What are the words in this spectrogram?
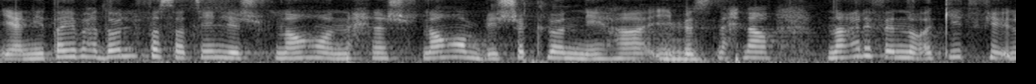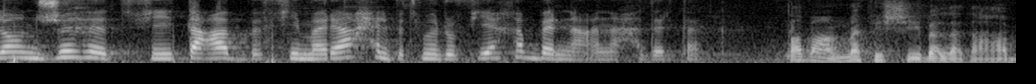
يعني طيب هدول الفساتين اللي شفناهم نحن شفناهم بشكلهم النهائي بس نحن بنعرف إنه أكيد في لهم جهد في تعب في مراحل بتمروا فيها. خبرنا عنها حضرتك. طبعا ما في شيء بلا تعب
